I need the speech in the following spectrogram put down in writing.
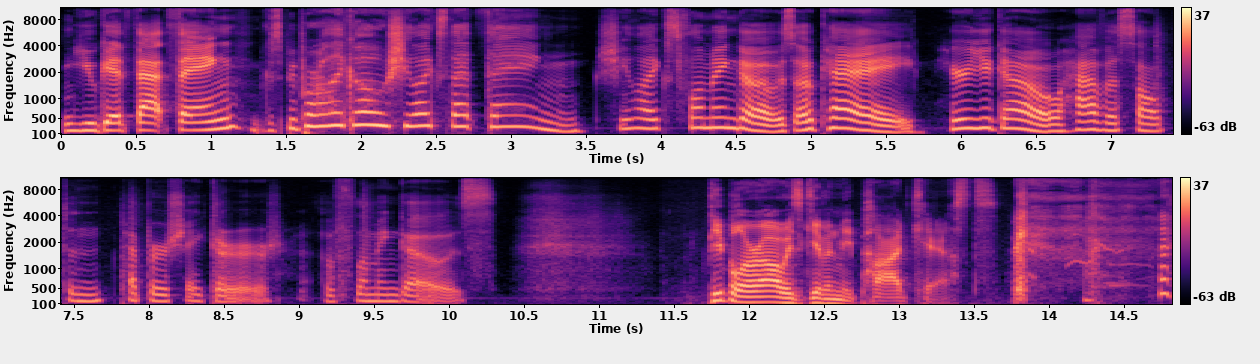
you get that thing because people are like, "Oh, she likes that thing. She likes flamingos." Okay, here you go. Have a salt and pepper shaker of flamingos. People are always giving me podcasts.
